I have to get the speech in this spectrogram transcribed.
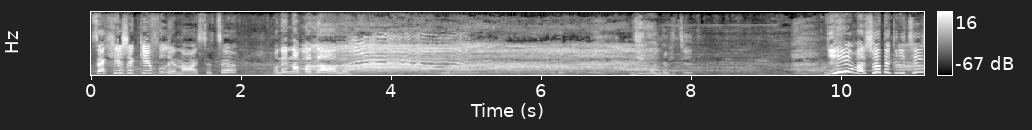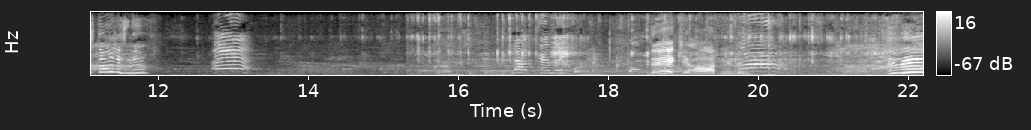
Це хижаки були, Настя. Це вони нападали. Діма кричить. Діма, що ти кричиш теж з ним? Диви, які гарні. Диви.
